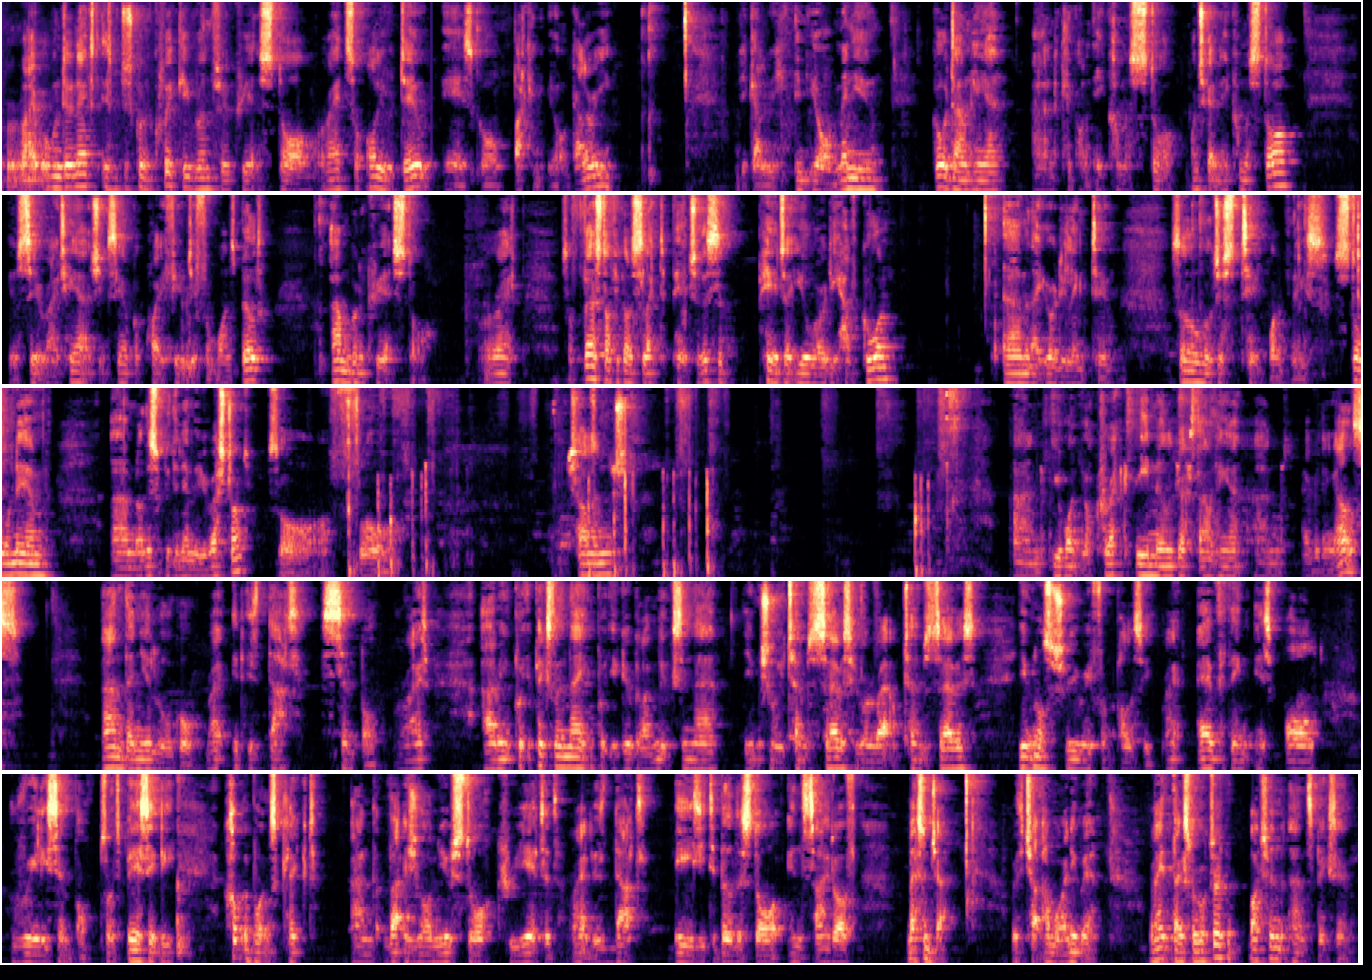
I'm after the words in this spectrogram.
Right, what we're going to do next is we're just going to quickly run through create a store, right? So all you would do is go back into your gallery, your gallery, into your menu, go down here and click on e-commerce store. Once you get an e-commerce store, you'll see it right here. As you can see, I've got quite a few different ones built. I'm going to create a store, all right? So first off, you've got to select a page. So this is a page that you already have going um, and that you already linked to. So we'll just take one of these. Store name, um, now this will be the name of your restaurant. So floor challenge. And you want your correct email address down here and everything else. And then your logo, right? It is that simple, right? Um, you can put your pixel in there, you can put your Google Analytics in there, you can show your terms of service if you want to write out terms of service. You can also show your refund policy, right? Everything is all really simple. So it's basically a couple of buttons clicked, and that is your new store created, right? It's that easy to build a store inside of Messenger with ChatAmmo anyway. Right, thanks for watching and speak soon.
